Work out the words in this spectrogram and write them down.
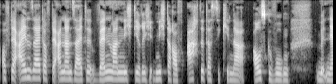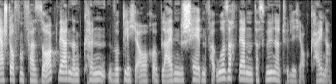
auf der einen Seite, auf der anderen Seite, wenn man nicht die, nicht darauf achtet, dass die Kinder ausgewogen mit Nährstoffen versorgt werden, dann können wirklich auch äh, bleibende Schäden verursacht werden und das will natürlich auch keiner.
